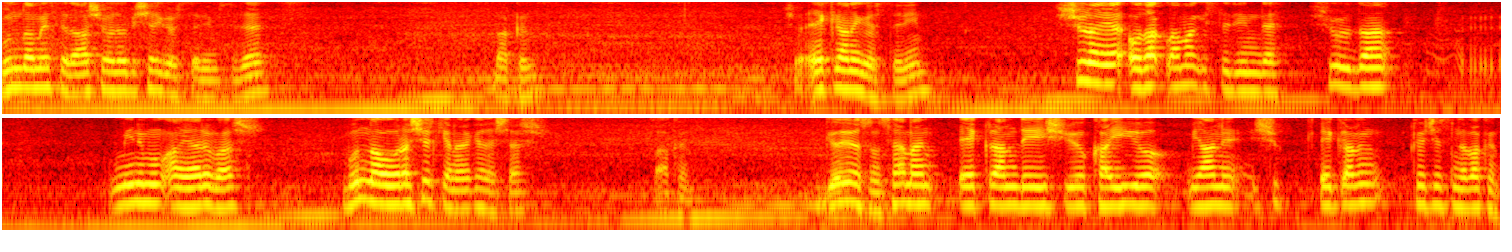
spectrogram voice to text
Bunda mesela şöyle bir şey göstereyim size. Bakın. Şu ekranı göstereyim. Şuraya odaklamak istediğimde şurada e, minimum ayarı var. Bununla uğraşırken arkadaşlar bakın görüyorsunuz hemen ekran değişiyor, kayıyor. Yani şu ekranın köşesinde bakın.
